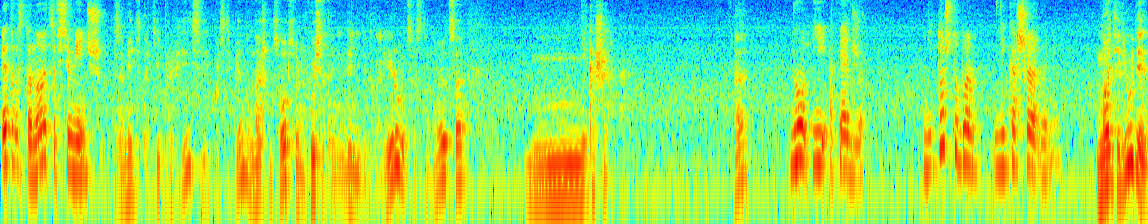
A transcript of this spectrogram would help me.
этого становится все меньше. Заметьте, такие профессии постепенно в нашем социуме, пусть это нигде не декларируется, становятся некошерными. А? Ну и опять же, не то чтобы некошерными. Но эти люди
